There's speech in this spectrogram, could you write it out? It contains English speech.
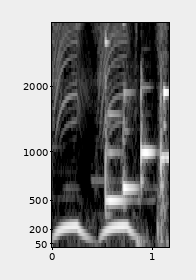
Mm-hmm.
